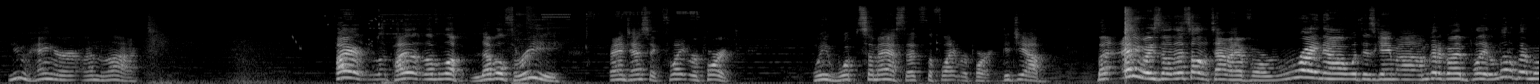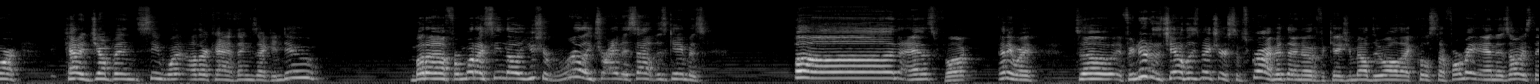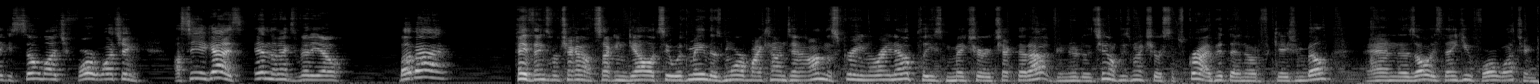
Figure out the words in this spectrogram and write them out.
new hangar unlocked. Pilot, pilot level up, level 3. Fantastic flight report. We whooped some ass. That's the flight report. Good job. But anyways, though, that's all the time I have for right now with this game. Uh, I'm going to go ahead and play it a little bit more, kind of jump in, see what other kind of things I can do. But uh, from what I've seen, though, you should really try this out. This game is fun as fuck. Anyway, so if you're new to the channel, please make sure to subscribe, hit that notification bell, do all that cool stuff for me. And as always, thank you so much for watching. I'll see you guys in the next video. Bye-bye. Hey, thanks for checking out Second Galaxy with me. There's more of my content on the screen right now. Please make sure to check that out. If you're new to the channel, please make sure to subscribe, hit that notification bell. And as always, thank you for watching.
